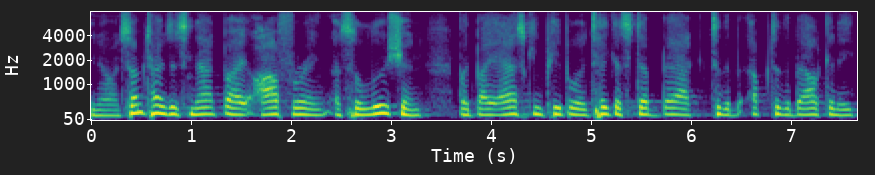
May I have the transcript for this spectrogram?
You know, and sometimes it's not by offering a solution, but by asking people to take a step back to the up to the balcony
